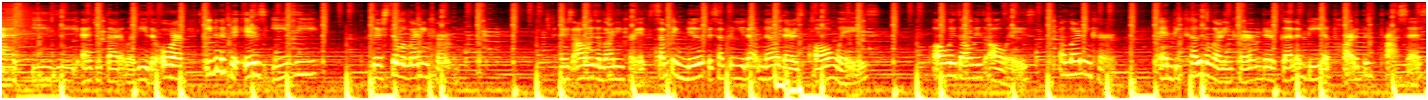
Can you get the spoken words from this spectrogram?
as easy as you thought it was either. Or even if it is easy, there's still a learning curve. There's always a learning curve. If something new, if it's something you don't know, there's always, always, always, always a learning curve. And because of the learning curve, there's going to be a part of the process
